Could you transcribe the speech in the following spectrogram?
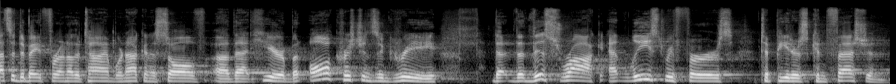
that's a debate for another time. We're not going to solve uh, that here. But all Christians agree that the, this rock at least refers to Peter's confession,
